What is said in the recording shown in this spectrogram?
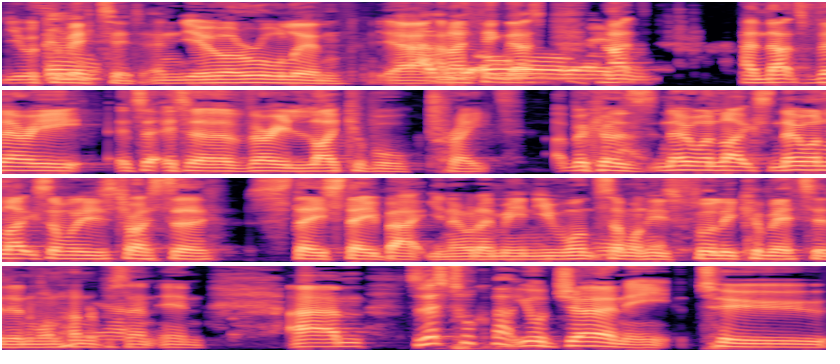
You were So- committed and you were all in. Yeah, and I think that's in. that, and that's very it's a, it's a very likable trait because no one likes no one likes someone who just tries to stay stay back. You know what I mean? You want someone who's fully committed and one hundred percent in. Um, so let's talk about your journey to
